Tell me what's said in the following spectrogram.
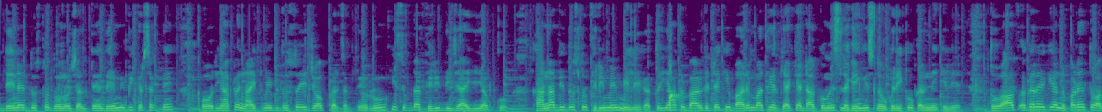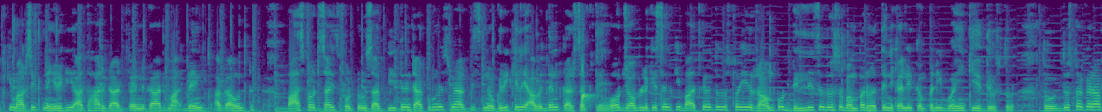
डे नाइट दोस्तों दोनों चलते हैं, डे में भी कर सकते हैं और यहाँ पे नाइट में भी दोस्तों ये जॉब कर सकते हैं। रूम की सुविधा फ्री दी जाएगी आपको, खाना भी दोस्तों फ्री में मिलेगा। तो यहाँ पे बायोडाटा के बारे में बात करें क्या क्या डॉक्यूमेंट्स लगेंगे इस नौकरी को करने के लिए? तो आप अगर एक अनपढ़ हैं तो आपकी मार्कशीट नहीं रहेगी, Aadhaar card, PAN card bank account, passport size, photos, आपकी इतने डॉक्यूमेंट्स में आप इस नौकरी के लिए आवेदन कर सकते हैं। और जॉब लोकेशन की बात करें तो दोस्तों ये रामपुर, दिल्ली से दोस्तों बम्पर भर्ती निकाली कंपनी, वहीं की है दोस्तों। तो दोस्तों, अगर आप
